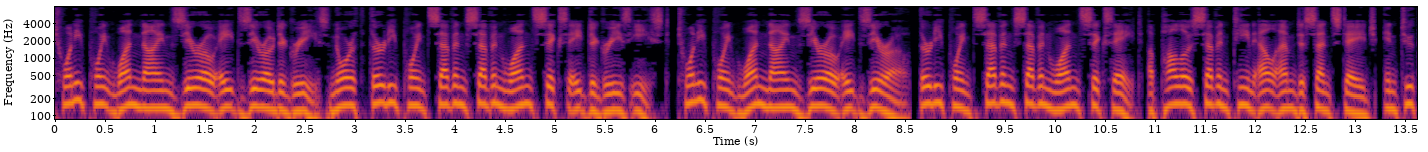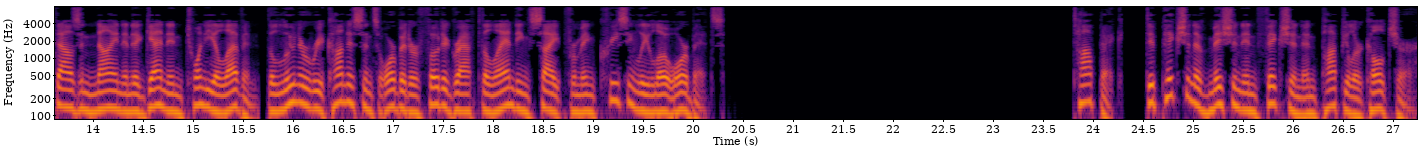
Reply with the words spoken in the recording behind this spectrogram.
20.19080 degrees north 30.77168 degrees east, 20.19080, 30.77168 Apollo 17 LM descent stage. In 2009 and again in 2011, the Lunar Reconnaissance Orbiter photographed the landing site from increasingly low orbits. Depiction of mission in fiction and popular culture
